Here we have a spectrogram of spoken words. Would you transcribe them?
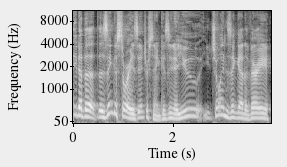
you know, the the Zynga story is interesting because you know you you joined Zynga at a very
